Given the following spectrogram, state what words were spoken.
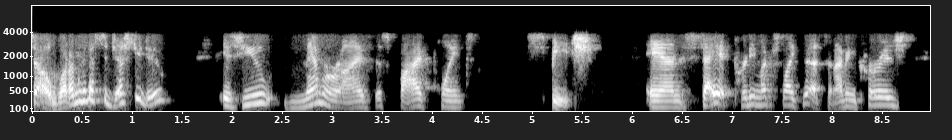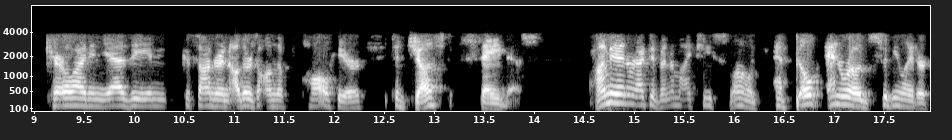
So what I'm going to suggest you do is you memorize this five point speech and say it pretty much like this. And I've encouraged Caroline and Yazzie and Cassandra and others on the call here to just say this. Climate Interactive and MIT Sloan have built En-ROADS simulator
